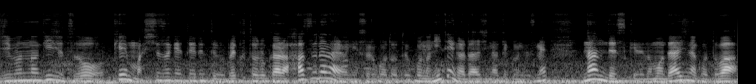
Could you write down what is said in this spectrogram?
自分の技術を研磨し続けているというベクトルから外れないようにすることというこの2点が大事になってくるんですね。なんですけれども大事なことは、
